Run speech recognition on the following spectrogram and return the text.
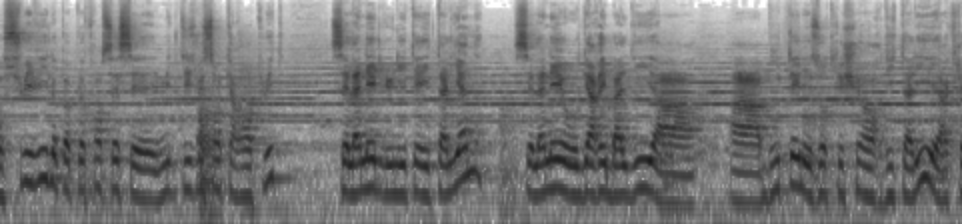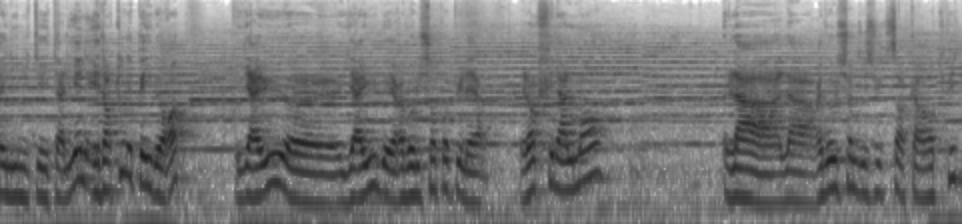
ont suivi le peuple français. C'est 1848 c'est l'année de l'unité italienne, c'est l'année où Garibaldi a, bouté les Autrichiens hors d'Italie et a créé l'unité italienne. Et dans tous les pays d'Europe, il, y a eu, euh, il y eu des révolutions populaires. Et donc finalement, la, révolution de 1848,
